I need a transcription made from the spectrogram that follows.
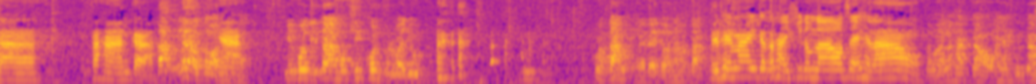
อ่าทหารกะ ตั้งแล้วก่อนยาก มีคนติดตาม60คนเพิ่นว่าหยุดเขาตั้งอะไรได้ตอนนั้นเขาตั้งเฮ้ยเทไหมเจ้าก็ถ่ายคลิปนำเราใส่ให้เราแต่ว่ารหัสเก่าอันยังคือเก่า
